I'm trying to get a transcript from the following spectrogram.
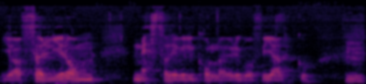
jag följer dem mest för att jag vill kolla hur det går för Jarko. Mm.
